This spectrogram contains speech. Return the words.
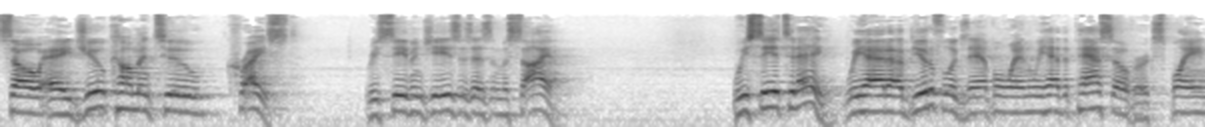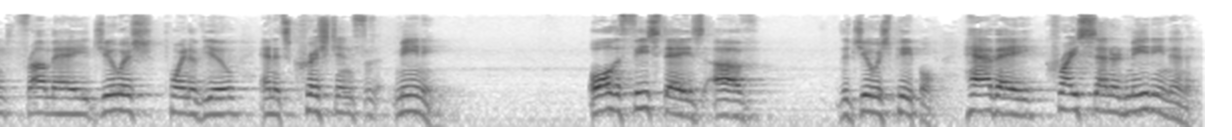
So a Jew coming to Christ, receiving Jesus as the Messiah, we see it today. We had a beautiful example when we had the Passover explained from a Jewish point of view and its Christian meaning. All the feast days of the Jewish people have a Christ centered meaning in it.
